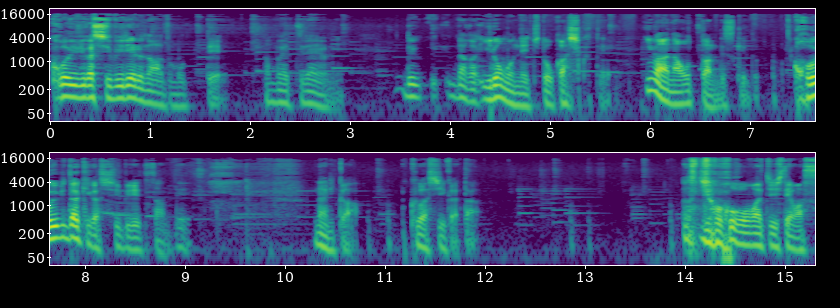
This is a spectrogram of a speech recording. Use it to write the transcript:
小指がしびれるなと思って。何もやってないのに。でなんか色もねちょっとおかしくて。今は治ったんですけど。小指だけがしびれてたんで何か詳しい方情報お待ちしてます。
